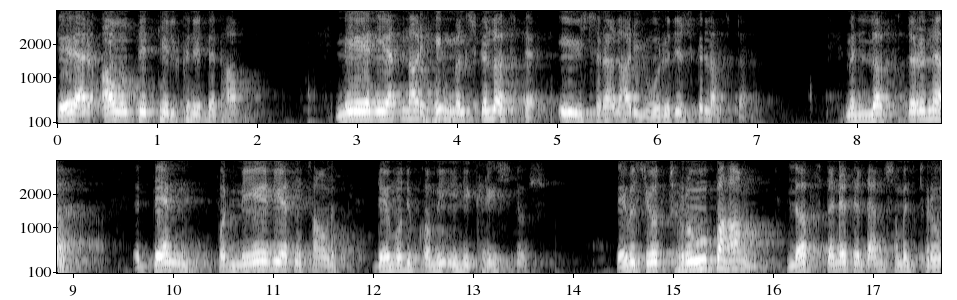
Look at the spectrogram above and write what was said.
Det er alltid tilknyttet ham. Menigheten har himmelske løfter. Israel har jordiske løfter. Men løfterne, dem for menighetens tall, det må du komme inn i Kristus. Det vil si å tro på ham. Løftene til dem som vil tro.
